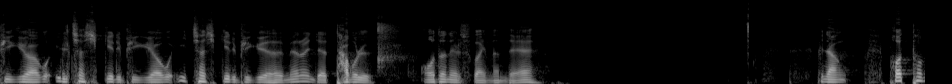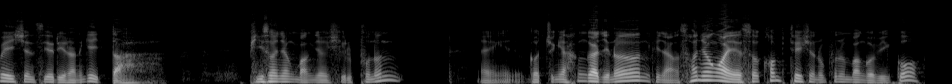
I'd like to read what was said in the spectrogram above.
비교하고 1차식끼리 비교하고 2차식끼리 비교하면 이제 답을 얻어낼 수가 있는데 그냥 퍼터베이션 시어리라는 게 있다. 비선형 방정식을 푸는 에, 것 중에 한 가지는 그냥 선형화해서 컴퓨테이션으로 푸는 방법이 있고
